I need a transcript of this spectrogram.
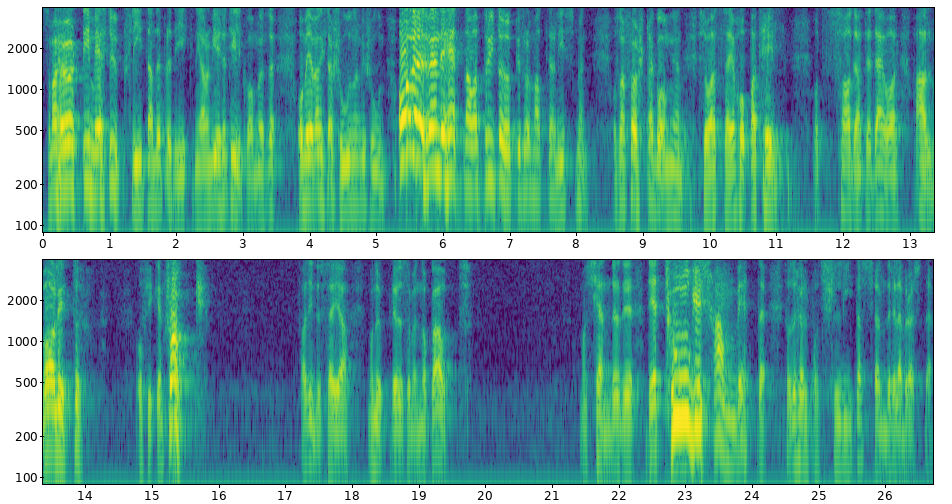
som har hört de mest uppslitande predikningar om Jesu tillkommelse, om evangelisation och mission, om nödvändigheten av att bryta upp ifrån materialismen, och som första gången så att säga hoppade till och sade att det där var allvarligt och fick en chock, för att inte säga man upplevde det som en knockout. Man kände det, det tog i samvete så det höll på att slita sönder hela bröstet.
